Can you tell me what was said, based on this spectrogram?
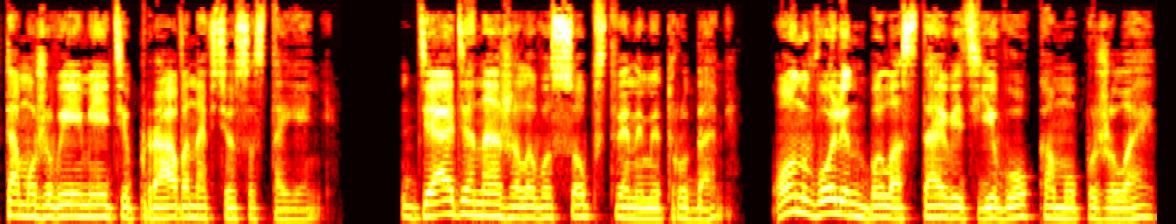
К тому же вы имеете право на все состояние. Дядя нажил его собственными трудами. Он волен был оставить его, кому пожелает,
